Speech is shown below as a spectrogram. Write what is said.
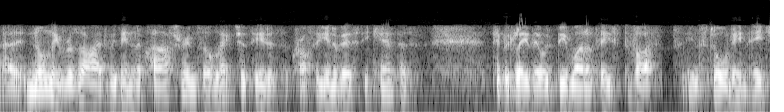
uh, normally reside within the classrooms or lecture theatres across the university campus. Typically, there would be one of these devices installed in each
